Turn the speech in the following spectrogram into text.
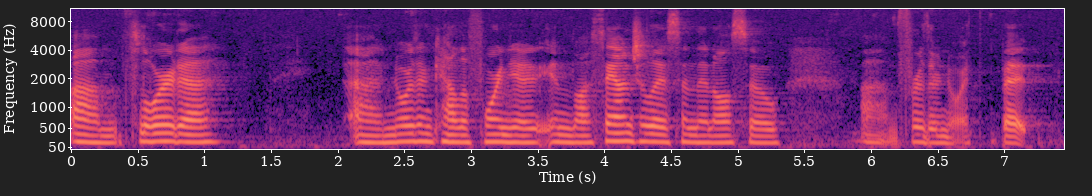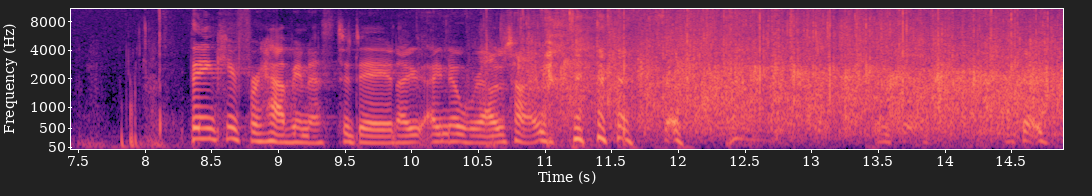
um, Florida, uh, Northern California in Los Angeles and then also um, further north. But thank you for having us today, and I, I know we're out of time. so. Okay.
